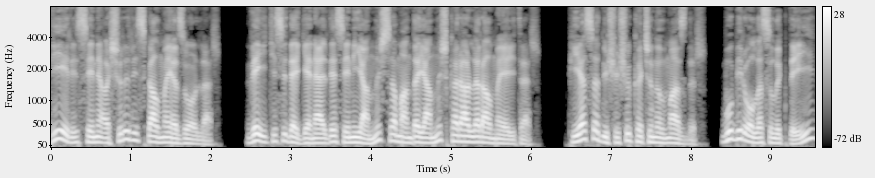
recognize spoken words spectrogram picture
diğeri seni aşırı risk almaya zorlar. Ve ikisi de genelde seni yanlış zamanda yanlış kararlar almaya iter. Piyasa düşüşü kaçınılmazdır. Bu bir olasılık değil,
